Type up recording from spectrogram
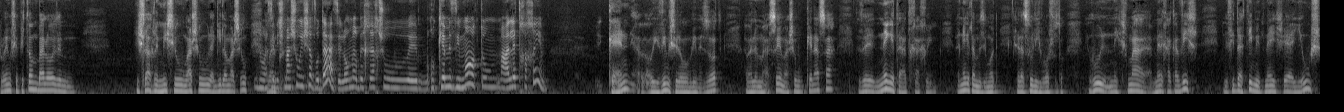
רואים שפתאום בא לו איזה... לשלוח למישהו משהו, להגיד לו משהו. נו, אז אבל- זה נשמע שהוא איש עבודה, זה לא אומר בהכרח שהוא אה, רוקם מזימות, הוא מעלה תככים. כן, האויבים שלו אומרים את זאת, אבל למעשה מה שהוא כן עשה זה נגד התככים ונגד המזימות שרצו לכבוש אותו. הוא נשמע מלך עכביש, לפי דעתי, מפני שהייאוש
